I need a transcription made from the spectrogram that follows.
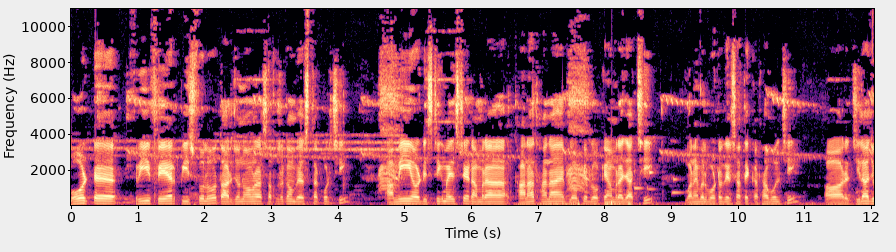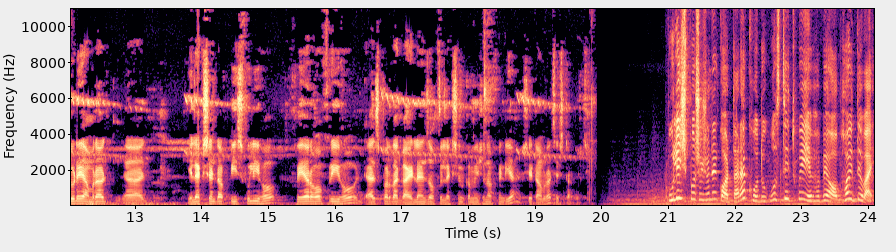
ভোট ফ্রি ফেয়ার পিসফুল হো তার জন্য আমরা সব রকম ব্যবস্থা করছি। আমি ও ডিস্ট্রিক্ট ম্যাজিস্ট্রেট আমরা থানা থানায় ব্লকে ব্লকে আমরা যাচ্ছি। বনেবল ভোটারদের সাথে কথা বলছি। আর জেলা জুড়ে আমরা ইলেকশনটা পিসফুলি হো ফেয়ার হো ফ্রি হো as per the guidelines of Election Commission of India সেটা আমরা চেষ্টা করছি। পুলিশ প্রশাসনের কর্তারা খোদ উপস্থিত হয়ে এভাবে অভয় দেওয়ায়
